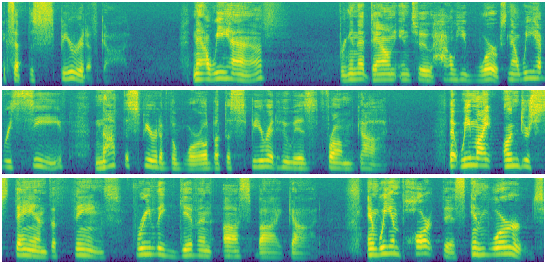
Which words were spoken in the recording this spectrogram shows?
except the spirit of God. Now we have, bringing that down into how he works, now we have received not the spirit of the world, but the spirit who is from God, that we might understand the things freely given us by God. And we impart this in words,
